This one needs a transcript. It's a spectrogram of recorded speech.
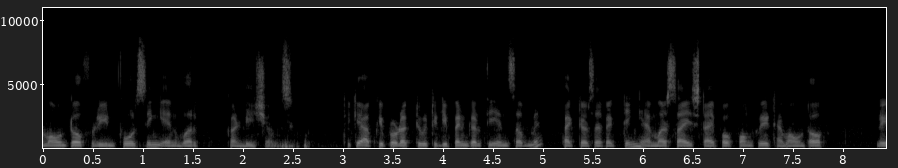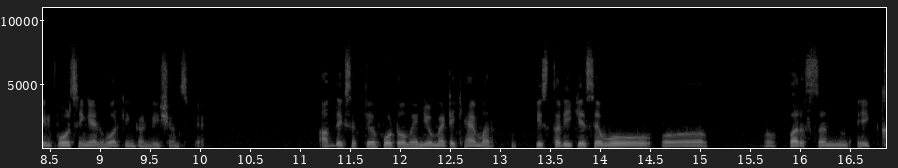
amount of reinforcing and work conditions. ठीक है, आपकी प्रोडक्टिविटी डिपेंड करती है इन सब में factors affecting hammer size type of concrete amount of reinforcing and working conditions पे आप देख सकते हो फ़ोटो में न्यूमेटिक हैमर किस तरीके से वो पर्सन एक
